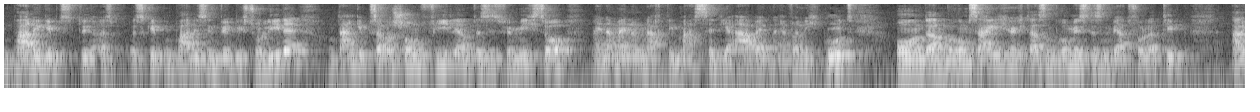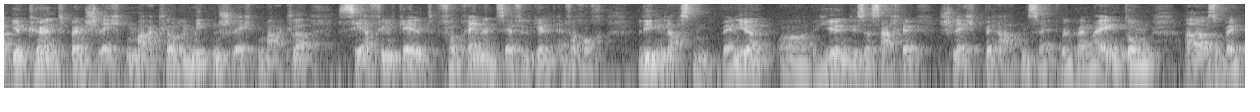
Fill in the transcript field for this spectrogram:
Ein paar, die gibt's, die, also es gibt ein paar, die sind wirklich solide und dann gibt es aber schon viele und das ist für mich so, meiner Meinung nach, die Masse, die arbeiten einfach nicht gut. Und ähm, warum sage ich euch das und warum ist das ein wertvoller Tipp? Äh, ihr könnt beim schlechten Makler oder mit einem schlechten Makler sehr viel Geld verbrennen, sehr viel Geld einfach auch liegen lassen, wenn ihr äh, hier in dieser Sache schlecht beraten seid. Weil beim Eigentum, äh, also bei,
